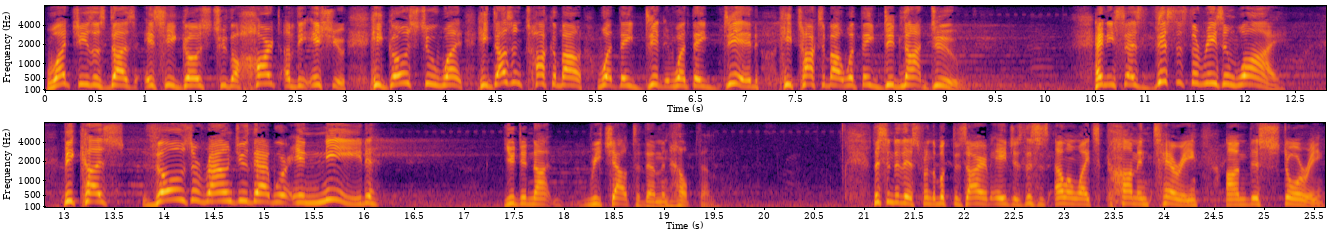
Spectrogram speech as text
What Jesus does is he goes to the heart of the issue. He goes to what he doesn't talk about what they did what they did, he talks about what they did not do. And he says this is the reason why. Because those around you that were in need, you did not reach out to them and help them. Listen to this from the book Desire of Ages. This is Ellen White's commentary on this story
